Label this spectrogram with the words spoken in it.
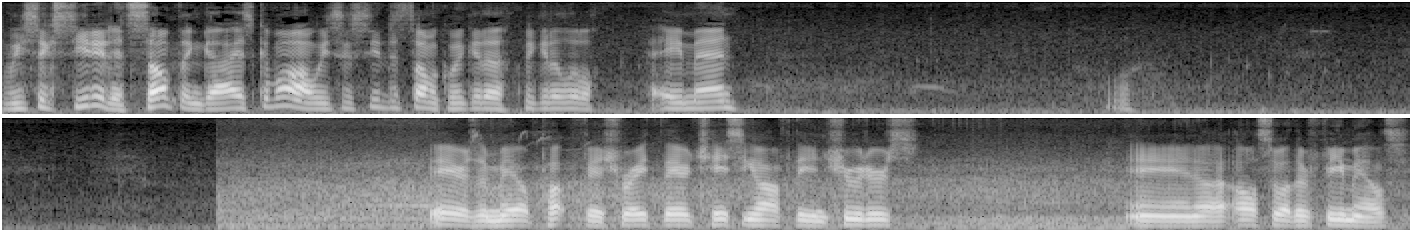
we, succeeded at something, guys. Come on, we succeeded at something. Can we get a, we get a little amen? There's a male pupfish right there chasing off the intruders and uh, also other females.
